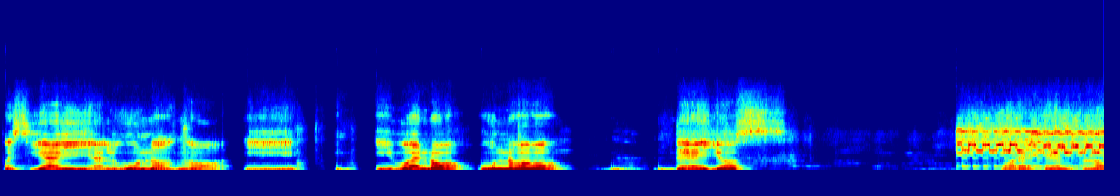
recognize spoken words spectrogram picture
pues sí hay algunos, ¿no? Y, bueno, uno de ellos, por ejemplo,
